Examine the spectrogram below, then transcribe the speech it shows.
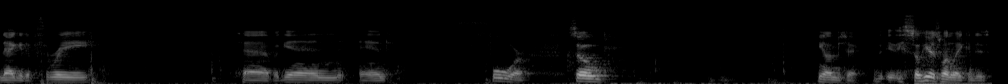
negative 3, tab again, and 4. So, here, let me say. So here's one way you can do this.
